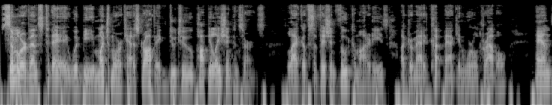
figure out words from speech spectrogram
Similar events today would be much more catastrophic due to population concerns, lack of sufficient food commodities, a dramatic cutback in world travel, and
